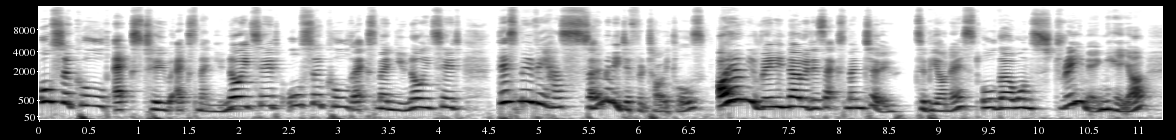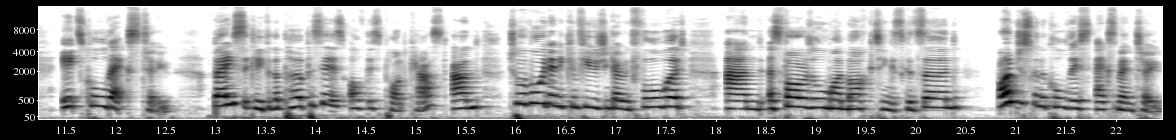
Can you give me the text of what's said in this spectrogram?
also called X2 X Men United, also called X Men United. This movie has so many different titles. I only really know it as X Men 2, to be honest, although on streaming here, it's called X2. Basically, for the purposes of this podcast and to avoid any confusion going forward, and as far as all my marketing is concerned, I'm just going to call this X Men 2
